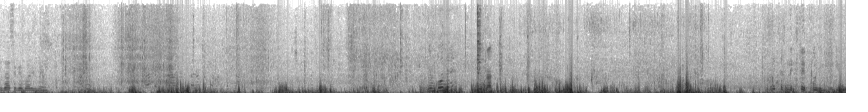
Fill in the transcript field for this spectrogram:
बजा सके बारिश में दे निकले पानी में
